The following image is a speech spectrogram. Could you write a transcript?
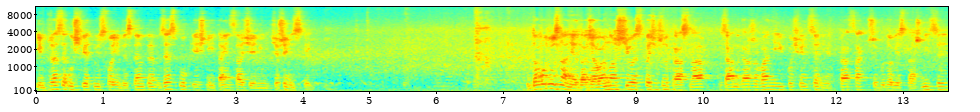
Imprezę uświetnił swoim występem zespół pieśni i tańca ziemi cieszyńskiej. Dowód uznania dla działalności USP Cieszyn Krasna, zaangażowanie i poświęcenie w pracach przy budowie strażnicy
